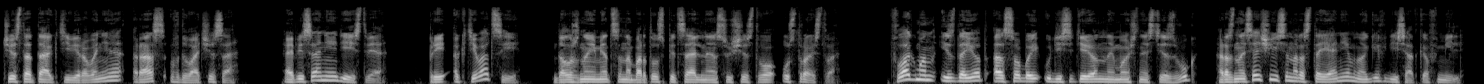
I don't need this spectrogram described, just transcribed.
Частота активирования раз в 2 часа. Описание действия. При активации должно иметься на борту специальное существо устройства. Флагман издает особой удесятеренной мощности звук, разносящийся на расстоянии многих десятков миль.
